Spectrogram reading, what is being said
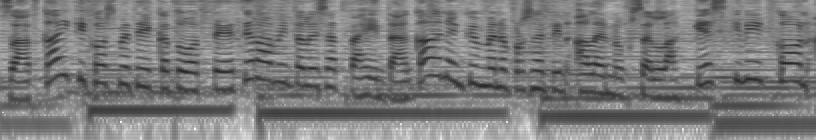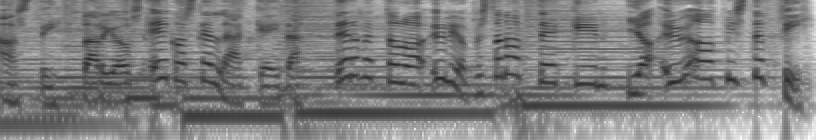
saat kaikki kosmetiikkatuotteet ja ravintolisät vähintään 20 prosentin alennuksella keskiviikkoon asti. Tarjous ei koske lääkkeitä. Tervetuloa yliopiston apteekkiin ja YA.fi.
